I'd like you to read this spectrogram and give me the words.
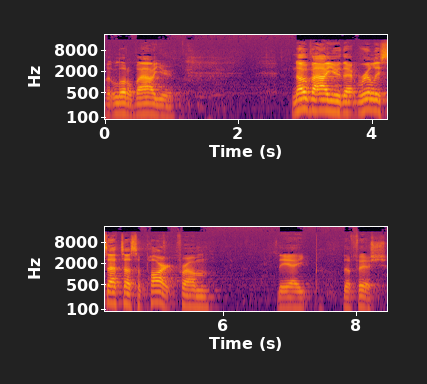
little value no value that really sets us apart from the ape, the fish,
